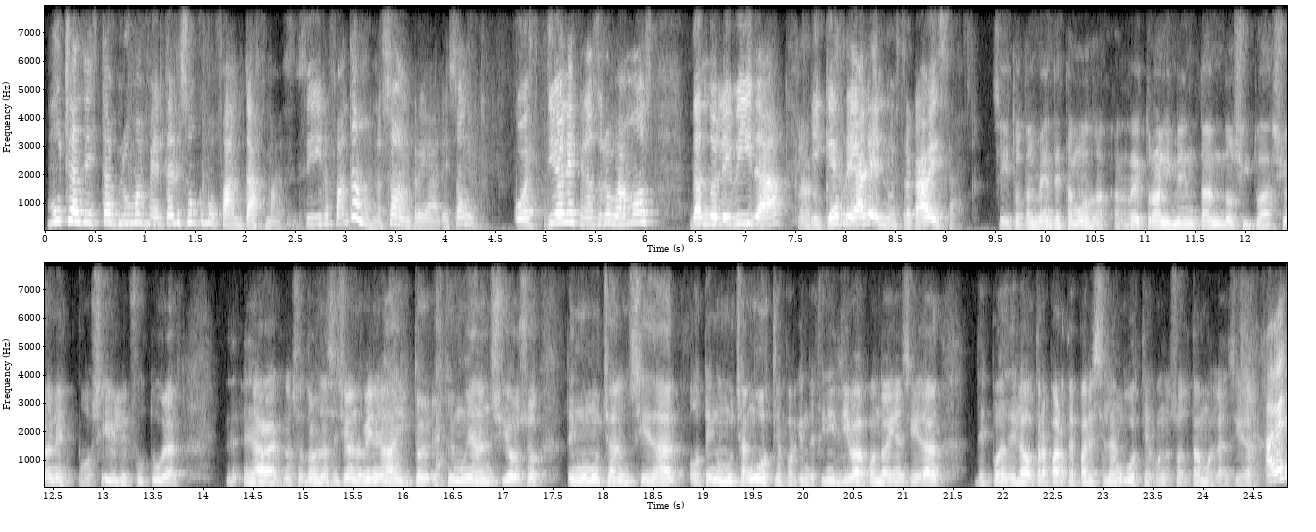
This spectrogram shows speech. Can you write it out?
muchas de estas brumas mentales son como fantasmas, ¿sí? Los fantasmas no son reales, son cuestiones que nosotros vamos dándole vida y que es real en nuestra cabeza. Sí, totalmente. Estamos retroalimentando situaciones posibles, futuras. Eh, a ver, nosotros en la sesión nos viene, ay, estoy, muy ansioso, tengo mucha ansiedad o tengo mucha angustia, porque en definitiva cuando hay ansiedad, después de la otra parte aparece la angustia cuando soltamos la ansiedad. A ver,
